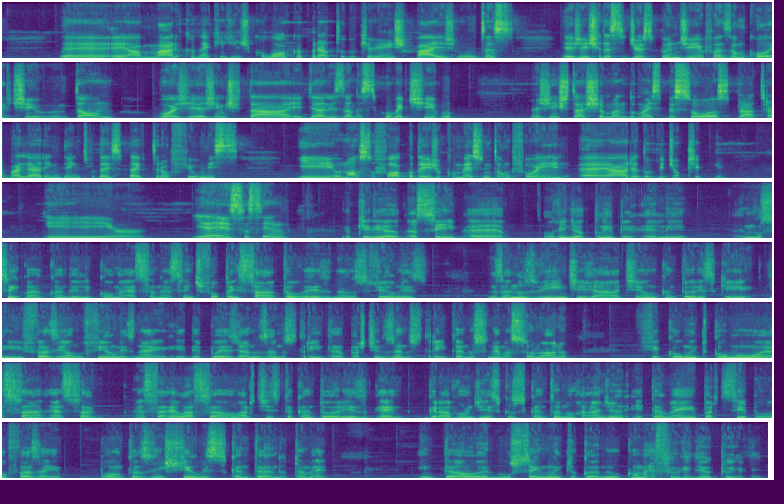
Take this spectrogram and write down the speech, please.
É, é a marca né, que a gente coloca para tudo que a gente faz juntas. E a gente decidiu expandir e fazer um coletivo. Então, hoje a gente está idealizando esse coletivo. a gente está chamando mais pessoas para trabalharem dentro da Spectral Filmes. E o nosso foco desde o começo, então, foi é, a área do videoclipe. E, e é isso, assim. Eu queria, assim, é, o videoclipe, ele. Não sei quando, quando ele começa, né? Se a gente for pensar, talvez, nos filmes nos anos 20 já tinham cantores que, que faziam filmes, né? E depois, já nos anos 30, a partir dos anos 30, no cinema sonoro, ficou muito comum essa, essa, essa relação artista-cantor. Eles é, gravam discos, cantam no rádio e também participam, fazem pontas em filmes cantando também. Então, eu não sei muito quando começa o videoclipe.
